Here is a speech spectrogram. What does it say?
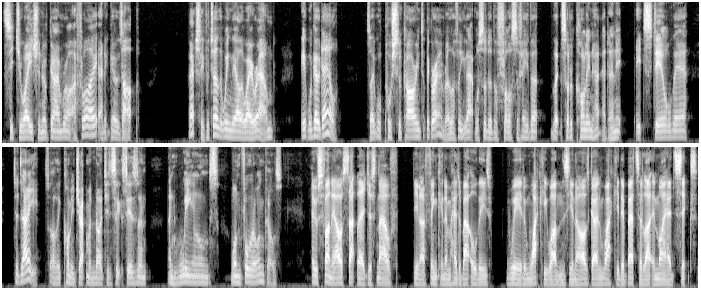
situation of going right. I fly and it goes up. Actually, if we turn the wing the other way around, it will go down, so it will push the car into the ground. And I think that was sort of the philosophy that that sort of Colin had, and it it's still there today. So I think Colin Chapman, 1960s, and and Wings on Formula One cars. It was funny. I was sat there just now, you know, thinking in my head about all these weird and wacky ones. You know, I was going wacky the better. Like in my head, six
